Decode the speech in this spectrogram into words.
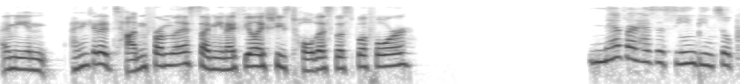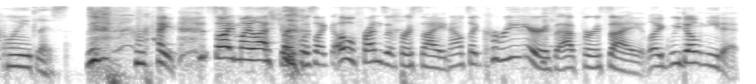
I mean, I didn't get a ton from this. I mean, I feel like she's told us this before. Never has a scene been so pointless. right. So I, my last joke was like, oh, friends at first sight. Now it's like careers at first sight. Like, we don't need it.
